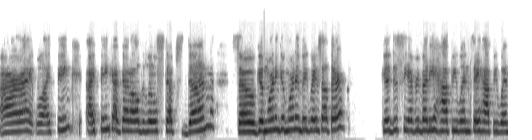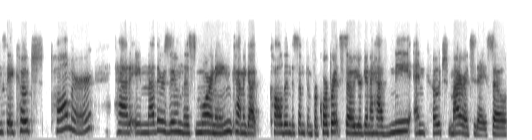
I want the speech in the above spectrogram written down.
All right. Well, I think I think I've got all the little steps done. So good morning, good morning, big waves out there. Good to see everybody. Happy Wednesday, happy Wednesday. Coach Palmer had another Zoom this morning, kind of got called into something for corporate. So you're going to have me and Coach Myra today. So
